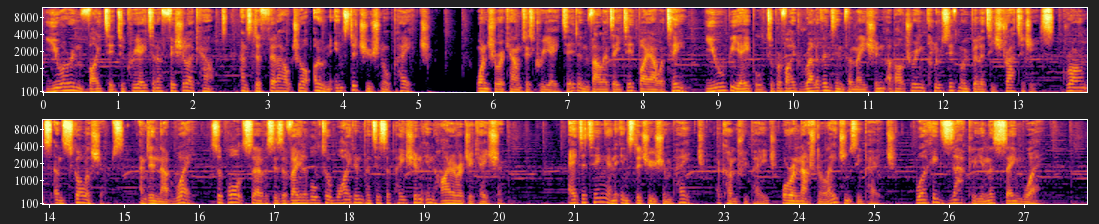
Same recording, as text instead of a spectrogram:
you are invited to create an official account and to fill out your own institutional page. Once your account is created and validated by our team, you will be able to provide relevant information about your inclusive mobility strategies, grants and scholarships, and in that way, support services available to widen participation in higher education. Editing an institution page, a country page, or a national agency page work exactly in the same way.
